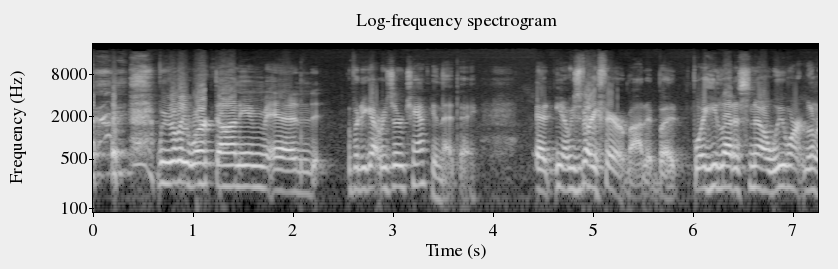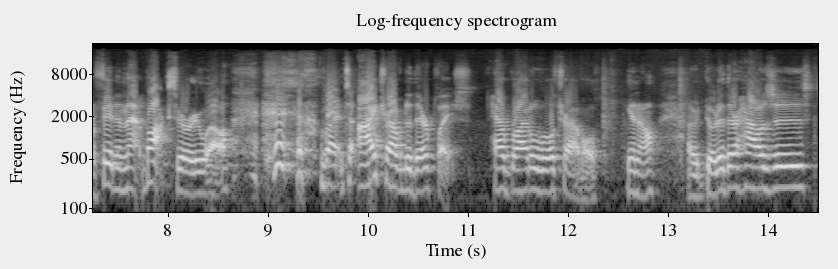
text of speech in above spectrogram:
we really worked on him, and but he got reserve champion that day. And, you know, he's very fair about it, but boy, he let us know we weren't going to fit in that box very well. but I traveled to their place. Have bridle will travel. You know, I would go to their houses,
